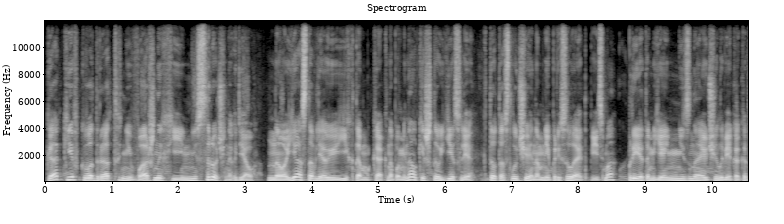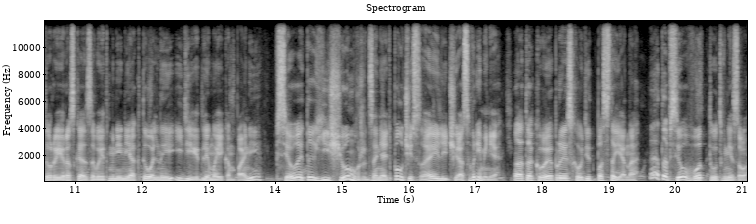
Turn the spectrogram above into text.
как и в квадрат неважных и несрочных дел. Но я оставляю их там как напоминалки, что если кто-то случайно мне присылает письма, при этом я не знаю человека, который рассказывает мне неактуальные идеи для моей компании, все это еще может занять полчаса или час времени. А такое происходит постоянно. Это все вот тут внизу.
